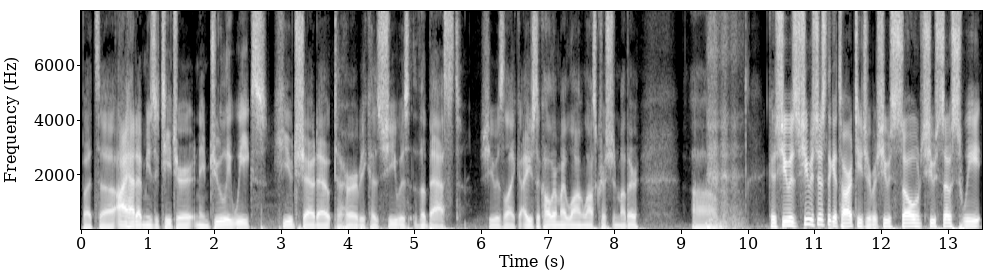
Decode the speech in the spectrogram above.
but uh, I had a music teacher named Julie Weeks. Huge shout out to her because she was the best. She was like I used to call her my long lost Christian mother, because she was she was just the guitar teacher, but she was so she was so sweet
